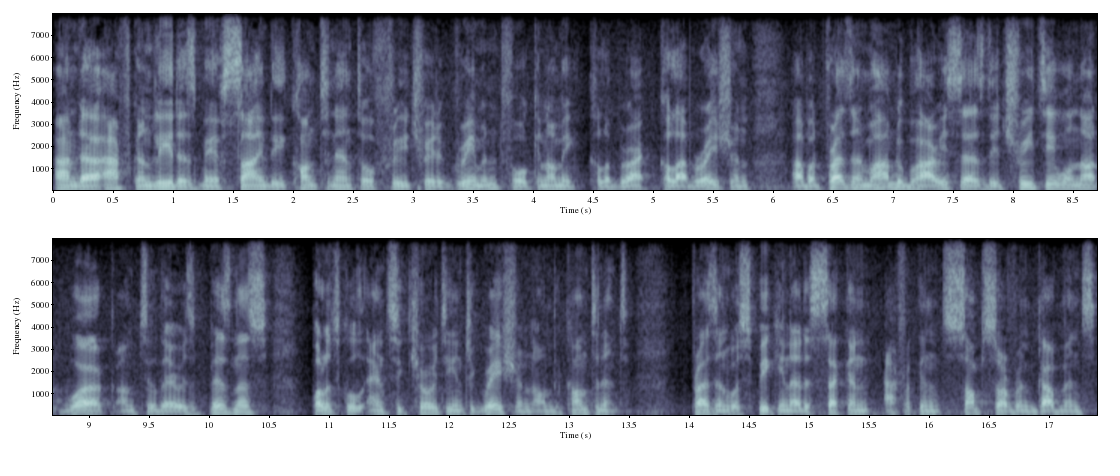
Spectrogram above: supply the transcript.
And uh, African leaders may have signed the Continental Free Trade Agreement for economic collabora collaboration, uh, but President Muhammadu Buhari says the treaty will not work until there is business, political, and security integration on the continent. The president was speaking at the second African Sub-Sovereign Governments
